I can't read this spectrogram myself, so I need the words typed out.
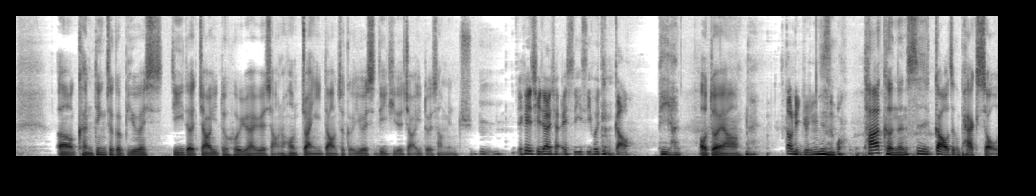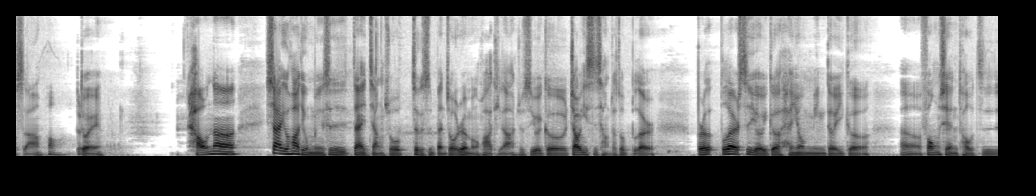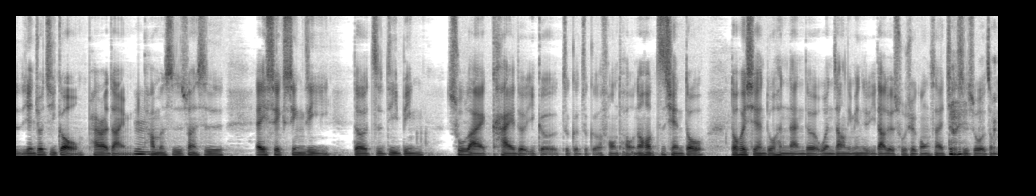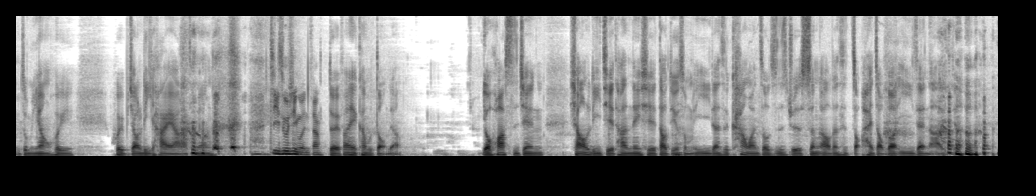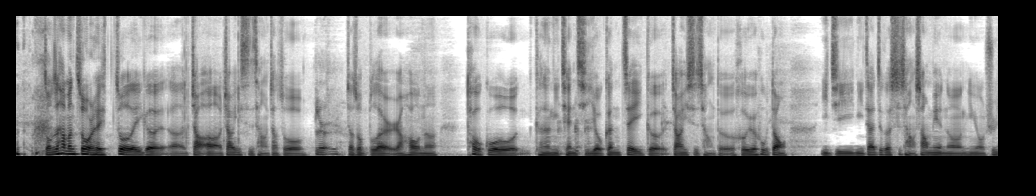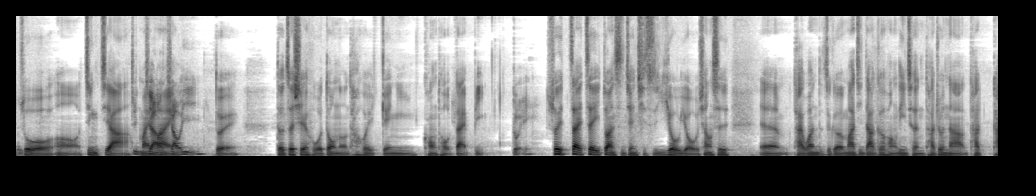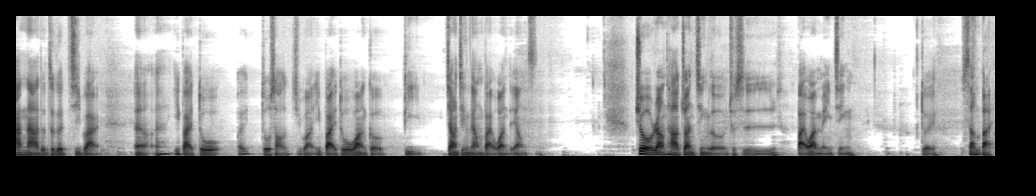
呃，肯定这个 BUSD 的交易对会越来越少，然后转移到这个 USDT 的交易对上面去。嗯也可以期待一下 SEC 会怎么告 币安，哦，对啊，到底原因是什么？他可能是告这个 Paxos 啊，哦，对，对，好，那下一个话题我们也是在讲说，这个是本周热门话题啦，就是有一个交易市场叫做 Blur，Blur Blur 是有一个很有名的一个呃风险投资研究机构 Paradigm，、他们是算是 A Six 星 Z 的子弟兵出来开的一个这个这个风投，然后之前都都会写很多很难的文章，里面就一大堆数学公式来解释说怎么怎么样会会比较厉害啊，怎么样？技术性文章，对，反正也看不懂这样。有花时间想要理解它的那些到底有什么意义，但是看完之后只是觉得深奥，但是找还找不到意义在哪里。这样总之，他们做了做了一个呃交呃交易市场叫做 Blur 叫做 Blur，然后呢，透过可能你前期有跟这一个交易市场的合约互动，以及你在这个市场上面呢，你有去做呃竞价竞价买卖交易，对的这些活动呢，它会给你空头代币。对，所以在这一段时间，其实又有像是，呃，台湾的这个马吉大哥黄立成，他就拿他他拿的这个几百，呃，哎，一百多，哎，多少几万，一百多万个币，将近两百万的样子，就让他赚进了就是百万美金。对，三百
